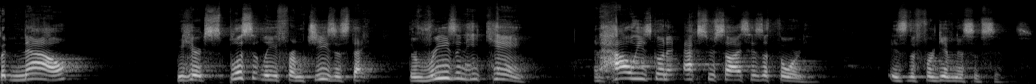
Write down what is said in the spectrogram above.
But now, we hear explicitly from Jesus that the reason he came and how he's going to exercise his authority is the forgiveness of sins.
